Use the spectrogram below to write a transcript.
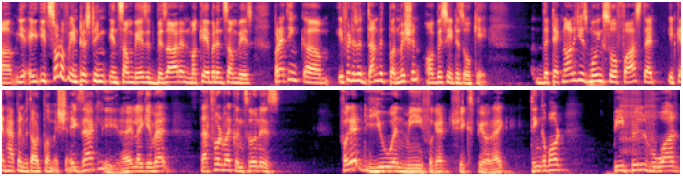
Uh, it's sort of interesting in some ways. It's bizarre and macabre in some ways. But i think um, if it is done with permission obviously it is okay the technology is moving so fast that it can happen without permission Exactly, right? Like, imagine that's what my concern is. Forget you and me, forget Shakespeare, right? Think about people who are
